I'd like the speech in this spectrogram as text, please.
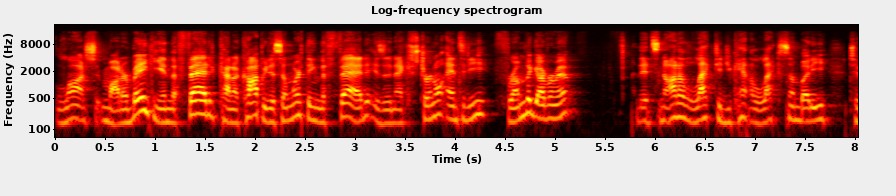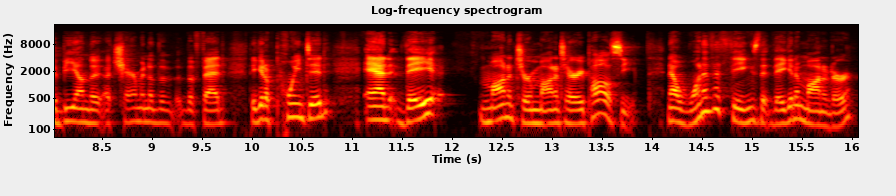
launched modern banking and the Fed kind of copied a similar thing. The Fed is an external entity from the government. It's not elected. You can't elect somebody to be on the a chairman of the, the Fed. They get appointed and they monitor monetary policy. Now, one of the things that they get to monitor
